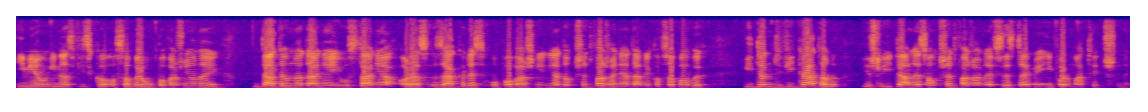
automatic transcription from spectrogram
imię i nazwisko osoby upoważnionej, datę nadania i ustania oraz zakres upoważnienia do przetwarzania danych osobowych, identyfikator, jeżeli dane są przetwarzane w systemie informatycznym.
